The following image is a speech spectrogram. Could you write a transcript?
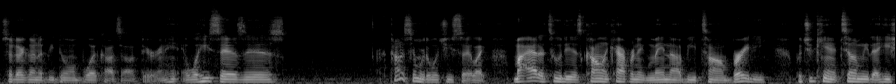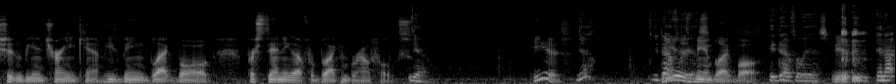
So, they're going to be doing boycotts out there. And, he, and what he says is kind of similar to what you say. Like, my attitude is Colin Kaepernick may not be Tom Brady, but you can't tell me that he shouldn't be in training camp. He's being blackballed for standing up for black and brown folks. Yeah, He is. yeah, he He definitely is being blackballed. He definitely is. Yeah. and I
